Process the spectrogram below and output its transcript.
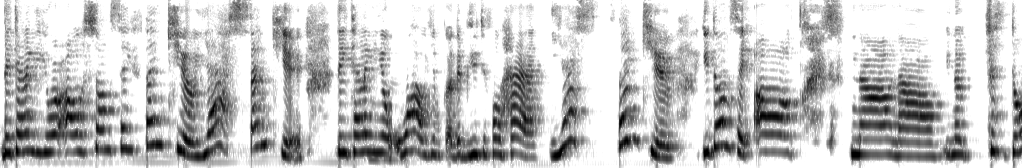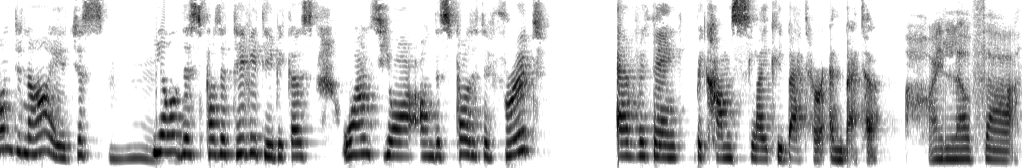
they're telling you you're awesome. Say thank you. Yes, thank you. They're telling you, Mm-hmm. wow, you've got the beautiful hair. Yes, thank you. You don't say, oh, no, no. You know, just don't deny it. Just Mm. feel this positivity because once you are on this positive route, everything becomes slightly better and better. I love that.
